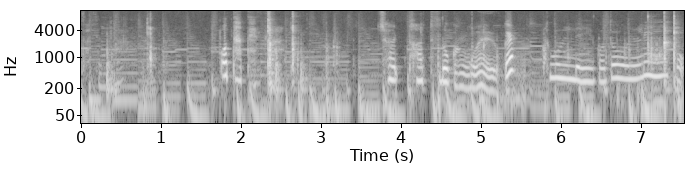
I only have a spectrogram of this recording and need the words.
다 됐나? 어, 다 됐어. 잘, 다 들어간 거야, 이게? 돌리고, 돌리고.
